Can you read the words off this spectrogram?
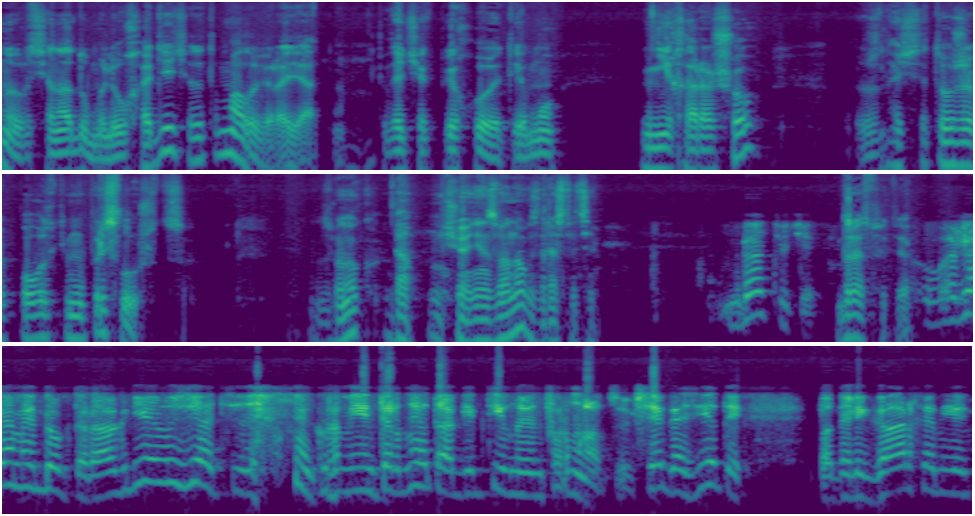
ну, все надумали уходить, это маловероятно. Когда человек приходит, ему нехорошо, значит, это уже повод к нему прислушаться. Звонок? Да, еще один звонок. Здравствуйте. Здравствуйте. Здравствуйте. Уважаемый доктор, а где взять, кроме интернета, объективную информацию? Все газеты под олигархами,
